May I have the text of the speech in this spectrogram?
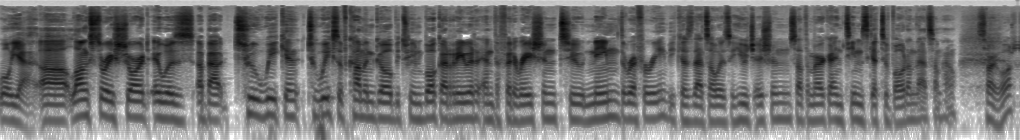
Well, yeah. Uh, long story short, it was about two week two weeks of come and go between Boca River and the federation to name the referee because that's always a huge issue in South America, and teams get to vote on that somehow. Sorry, what?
